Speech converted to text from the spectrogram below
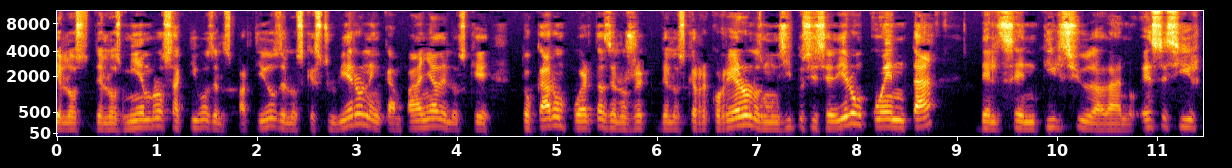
de los, de los miembros activos de los partidos, de los que estuvieron en campaña, de los que tocaron puertas, de los, de los que recorrieron los municipios y se dieron cuenta del sentir ciudadano. Es decir,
